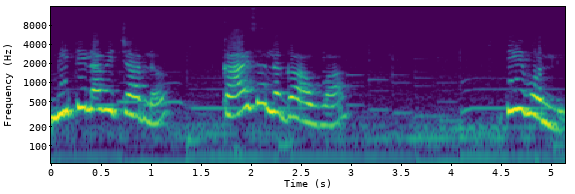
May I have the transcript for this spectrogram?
मी तिला विचारलं काय झालं ग अव्वा? ती बोलली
